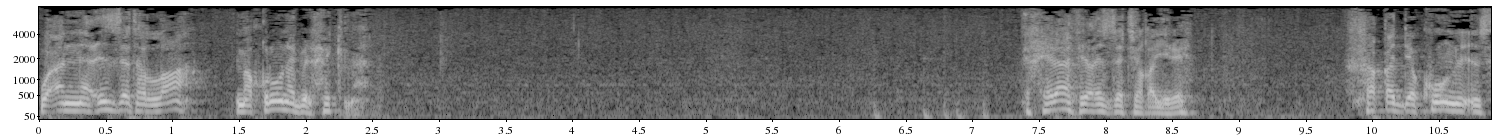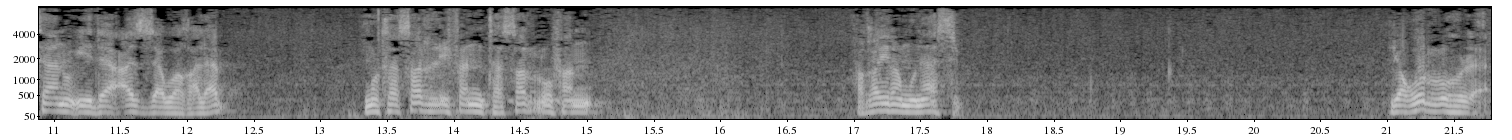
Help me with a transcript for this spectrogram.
وأن عزة الله مقرونة بالحكمة. بخلاف عزة غيره فقد يكون الإنسان إذا عز وغلب متصرفا تصرفا غير مناسب. يغره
